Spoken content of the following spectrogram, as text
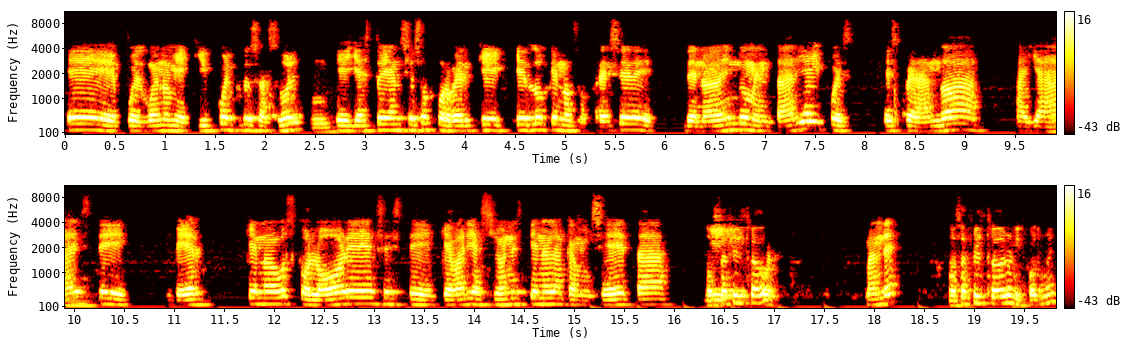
eh, pues bueno, mi equipo, el Cruz Azul. ya estoy ansioso por ver qué, qué es lo que nos ofrece de, de nueva indumentaria y pues esperando a, allá este ver qué nuevos colores, este, qué variaciones tiene la camiseta. ¿No se ha filtrado? ¿Mande? ¿No se ha filtrado el uniforme?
